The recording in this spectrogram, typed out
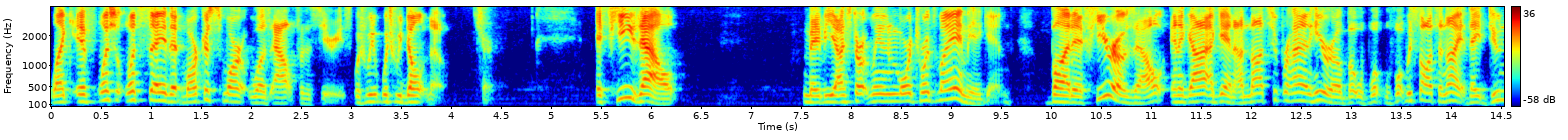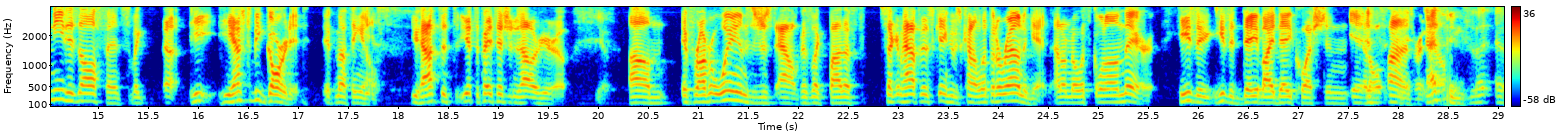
Like if let's let's say that Marcus Smart was out for the series, which we which we don't know. Sure. If he's out, maybe I start leaning more towards Miami again. But if Herro's out, and a guy again, I'm not super high on Herro, but what, what we saw tonight, they do need his offense. Like uh, he he has to be guarded. if nothing else. You have to you have to pay attention to Tyler Herro. Yep. Um, if Robert Williams is just out, because like by the second half of this game, he was kind of limping around again. I don't know what's going on there. He's a he's a day by day question Yeah, at all times right that now. thing's- that- uh,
